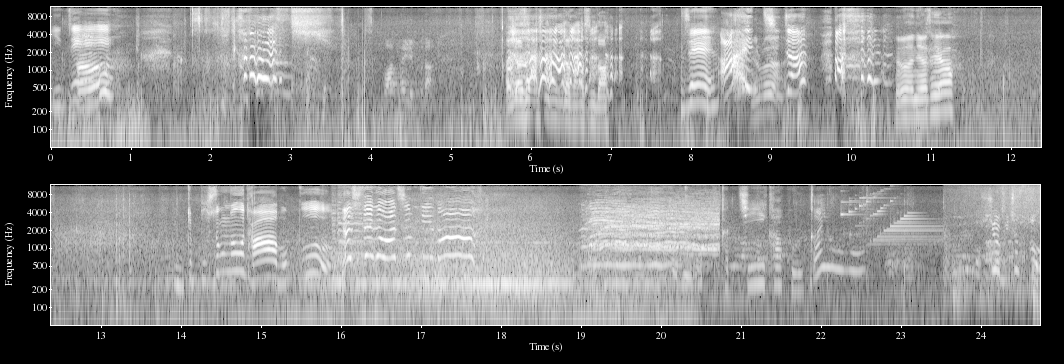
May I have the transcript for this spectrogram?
이제 와, 달 예쁘다. 안녕하세요 박수입니다 반갑습니다 이제 여러분. 진짜 여러분, 안녕하세요. 이제 북성로 다 먹고 열쇠가 왔습니다. 같이 가볼까요? 슈 미쳤어.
